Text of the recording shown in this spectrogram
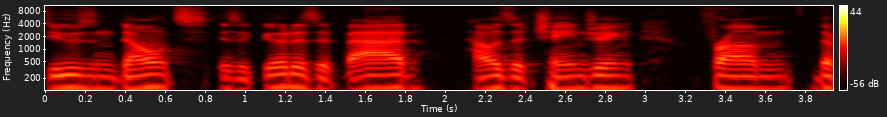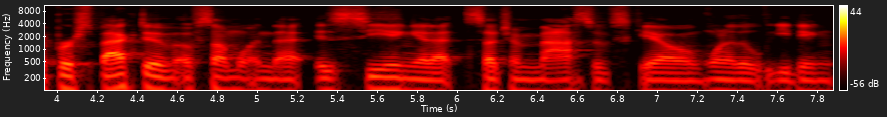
do's and don'ts. Is it good? Is it bad? How is it changing? From the perspective of someone that is seeing it at such a massive scale and one of the leading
